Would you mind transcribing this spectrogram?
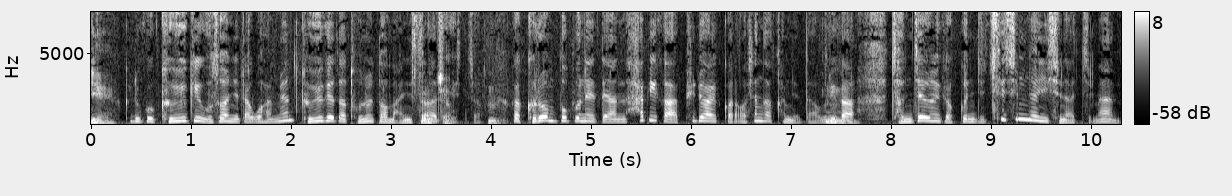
예. 그리고 교육이 우선이라고 하면 교육에다 돈을 더 많이 써야 그렇죠. 되겠죠. 음. 그러니까 그런 부분에 대한 합의가 필요할 거라고 생각합니다. 우리가 음. 전쟁을 겪은 지 70년이 지났지만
